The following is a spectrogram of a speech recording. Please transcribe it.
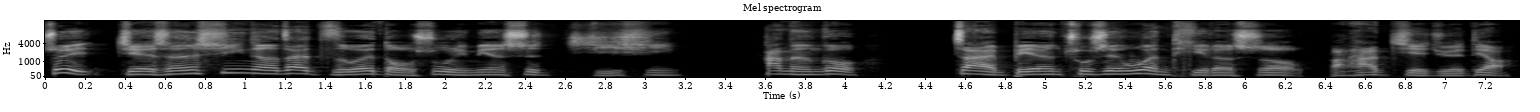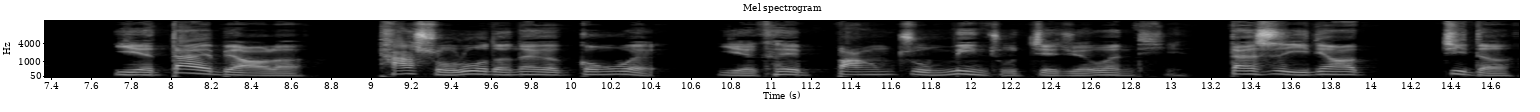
所以解神星呢，在紫微斗数里面是吉星，它能够在别人出现问题的时候把它解决掉，也代表了他所落的那个宫位也可以帮助命主解决问题，但是一定要记得。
